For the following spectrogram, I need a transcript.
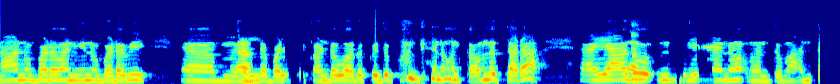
ನಾನು ಬಡವ ನೀನು ಬಡವಿ. ಎಲ್ಲ ಬಳಸಿಕೊಂಡು ಅದಕ್ಕೂ ಇದಕ್ಕೂ ಅಂತ ಏನೋ ಒಂದ್ ಕವನದ ತರ ಯಾವ್ದು ಏನೋ ಒಂದು ಅಂತ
